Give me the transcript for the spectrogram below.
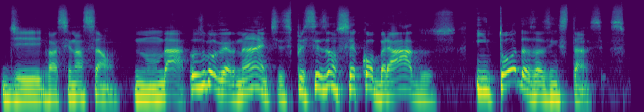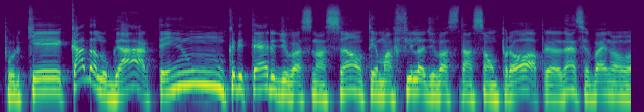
de vacinação. Não dá. Os governantes precisam ser cobrados em todas as instâncias, porque cada lugar tem um critério de vacinação, tem uma fila de vacinação própria, né? Você vai no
